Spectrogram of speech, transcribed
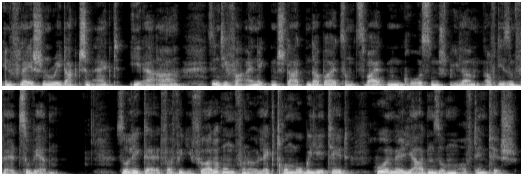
Inflation Reduction Act, IRA, sind die Vereinigten Staaten dabei, zum zweiten großen Spieler auf diesem Feld zu werden. So legt er etwa für die Förderung von Elektromobilität hohe Milliardensummen auf den Tisch.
